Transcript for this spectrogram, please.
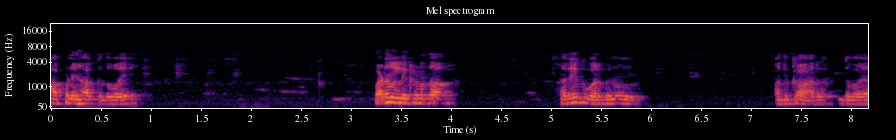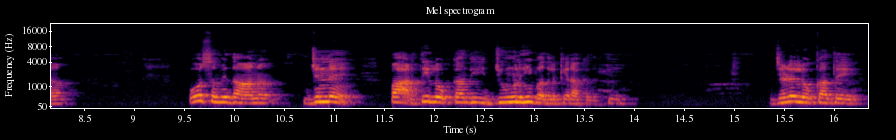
ਆਪਣੇ ਹੱਕ ਦਵਾਏ। ਪੜ੍ਹਨ ਲਿਖਣ ਦਾ ਹਰੇਕ ਵਰਗ ਨੂੰ ਅਧਿਕਾਰ ਦਵਾਇਆ। ਉਹ ਸੰਵਿਧਾਨ ਜਿਨੇ ਭਾਰਤੀ ਲੋਕਾਂ ਦੀ ਜੂਨ ਹੀ ਬਦਲ ਕੇ ਰੱਖ ਦਿੱਤੀ। ਜਿਹੜੇ ਲੋਕਾਂ ਤੇ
